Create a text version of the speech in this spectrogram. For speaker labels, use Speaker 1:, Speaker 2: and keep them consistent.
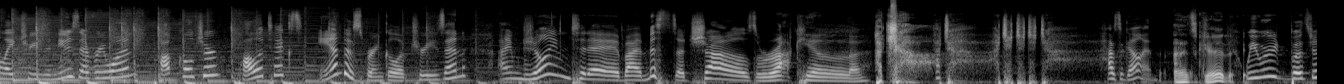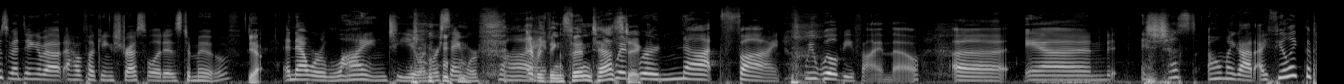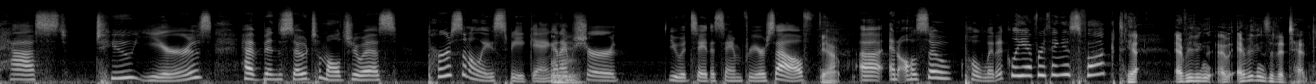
Speaker 1: To Light Treason News, everyone. Pop culture, politics, and a sprinkle of treason. I'm joined today by Mr. Charles Rockhill.
Speaker 2: Hacha.
Speaker 1: Hacha, hacha, cha, cha, cha. How's it going?
Speaker 2: That's good.
Speaker 1: We were both just venting about how fucking stressful it is to move.
Speaker 2: Yeah.
Speaker 1: And now we're lying to you and we're saying we're fine.
Speaker 2: Everything's
Speaker 1: when
Speaker 2: fantastic.
Speaker 1: we're not fine. We will be fine though. Uh, and it's just, oh my God. I feel like the past two years have been so tumultuous, personally speaking, and I'm
Speaker 2: Mhm.
Speaker 1: sure you would say the same for yourself.
Speaker 2: yeah.
Speaker 1: Uh, and also politically, everything is fucked.
Speaker 2: Yeah. Everything. uh, Everything's at a ten.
